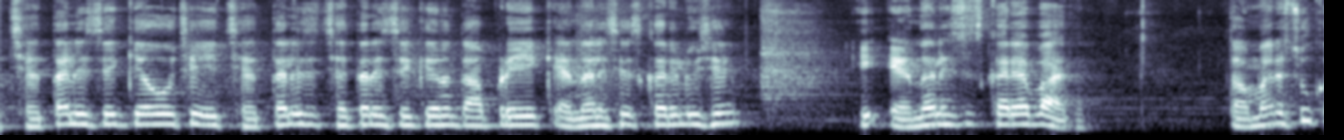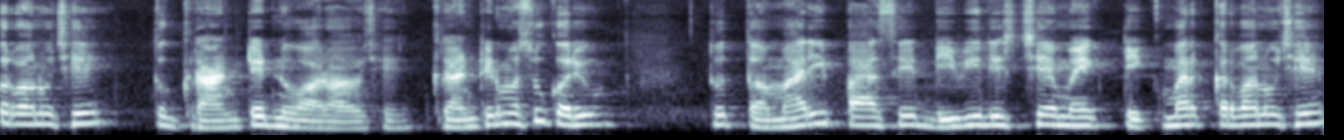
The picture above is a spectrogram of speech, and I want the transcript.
છેતાલીસ જગ્યાઓ છે. એ છેતાલીસ છેતાલીસ જગ્યાનું તો આપણે એક એનાલિસિસ કરેલું છે. એ એનાલિસિસ કર્યા બાદ તમારે શું કરવાનું છે? તો ગ્રાન્ટેડનો વારો આવ્યો છે. ગ્રાન્ટેડમાં શું કર્યું? તો તમારી પાસે ડીવી લિસ્ટ છે. એમાં એક ટિક માર્ક કરવાનું છે.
